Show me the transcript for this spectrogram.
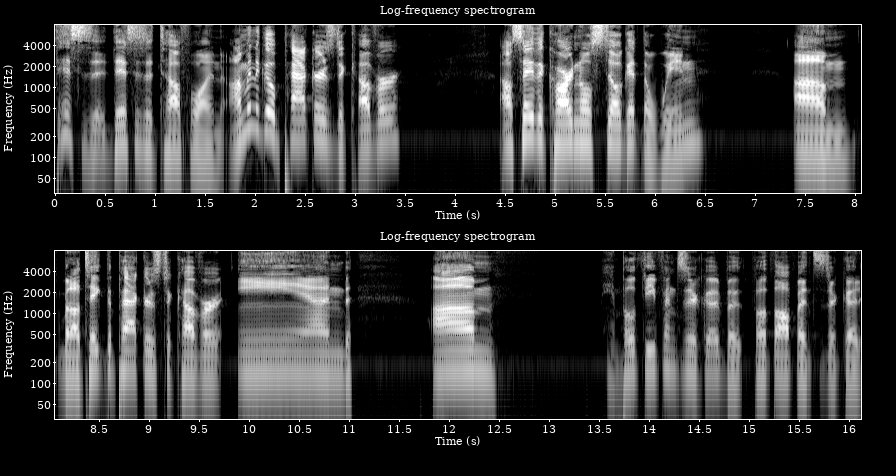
this is a, this is a tough one. I'm gonna go Packers to cover. I'll say the Cardinals still get the win. Um, but I'll take the Packers to cover and um man, both defenses are good, but both offenses are good.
